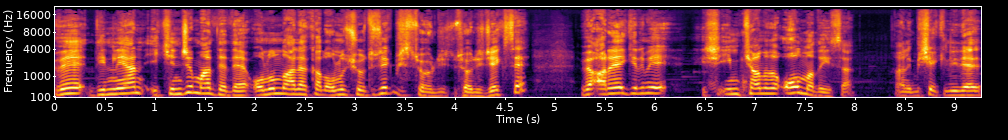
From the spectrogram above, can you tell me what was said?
ve dinleyen ikinci maddede onunla alakalı onu çürütecek bir şey söyleyecekse ve araya girme imkanı da olmadıysa hani bir şekilde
